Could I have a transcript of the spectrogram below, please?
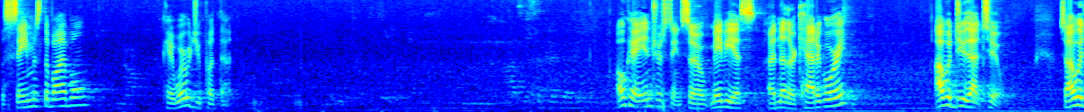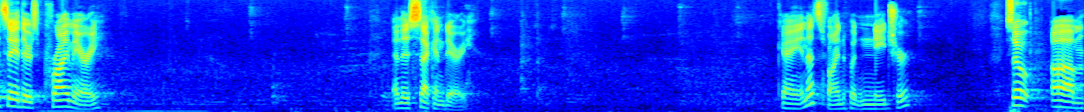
the same as the Bible? Okay, where would you put that? Okay, interesting. So maybe a, another category. I would do that too. So I would say there's primary, and there's secondary. Okay, and that's fine to put nature. So, um,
